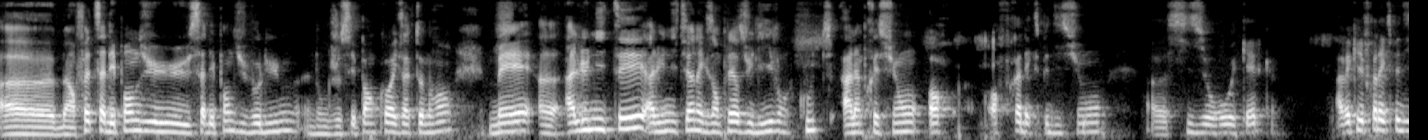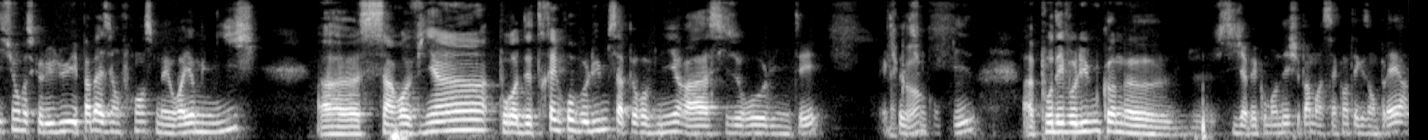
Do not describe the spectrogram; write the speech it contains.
Euh, ben en fait, ça dépend du ça dépend du volume, donc je sais pas encore exactement, mais euh, à l'unité, à l'unité, un exemplaire du livre coûte à l'impression hors hors frais d'expédition euh, 6 euros et quelques. Avec les frais d'expédition, parce que Lulu est pas basé en France mais au Royaume-Uni, euh, ça revient, pour de très gros volumes, ça peut revenir à 6 euros l'unité, expédition comprise. Euh, pour des volumes comme, euh, si j'avais commandé, je sais pas moi, 50 exemplaires,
